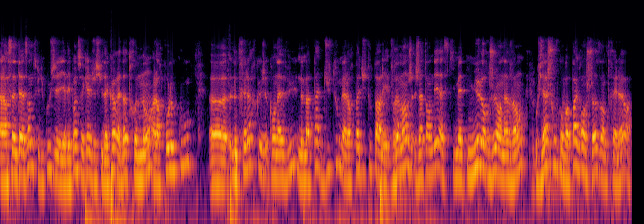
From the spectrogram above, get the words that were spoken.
Alors c'est intéressant parce que du coup il y a des points sur lesquels je suis d'accord et d'autres non. Alors pour le coup, euh, le trailer que qu'on a vu ne m'a pas du tout, mais alors pas du tout parlé. Vraiment, j'attendais à ce qu'ils mettent mieux leur jeu en avant. Au final, je trouve qu'on voit pas grand chose dans le trailer.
